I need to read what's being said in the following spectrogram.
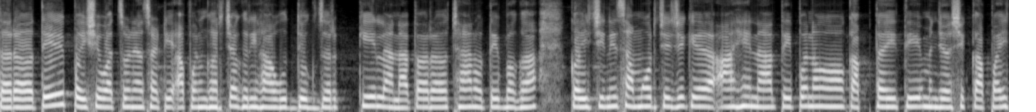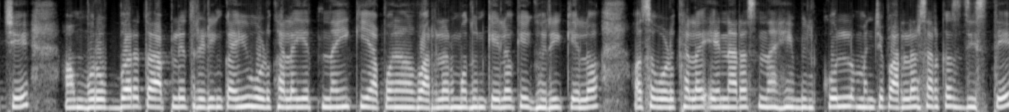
तर ते पैसे वाचवण्यासाठी आपण घरच्या घरी हा उद्योग जर केला ना तर छान होते. बघा कैचीने समोरचे जे के आहे ना ते पण कापता येते ते म्हणजे असे कापायचे. बरोबर तर आपले थ्रेडिंग काही ओळखायला येत नाही की आपण पार्लरमधून केलं की घरी केलं असं ओळखायला येणारच नाही. बिलकुल म्हणजे पार्लरसारखंच दिसते.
